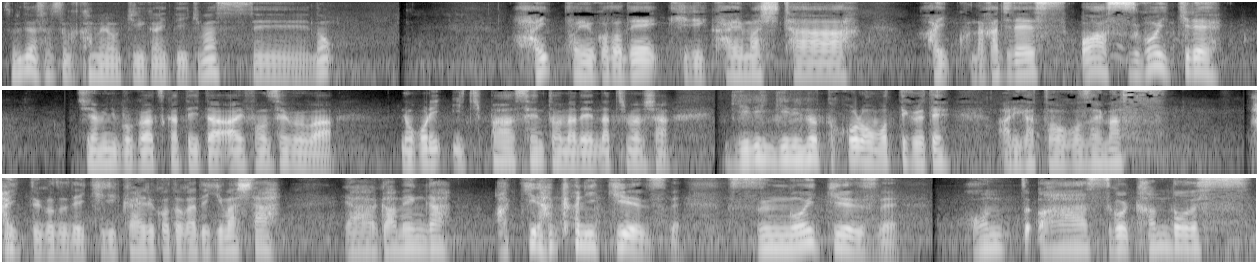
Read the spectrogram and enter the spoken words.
それでは早速カメラを切り替えていきます。せーの。はいということで切り替えました。はいこんな感じです。わあすごい綺麗。ちなみに僕が使っていた iPhone7 は残り1%までなってしまいました。ギリギリのところを持ってくれてありがとうございます。はいということで切り替えることができました。いやー画面が明らかに綺麗ですね。すんごい綺麗ですね。本当わーすごい感動です。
